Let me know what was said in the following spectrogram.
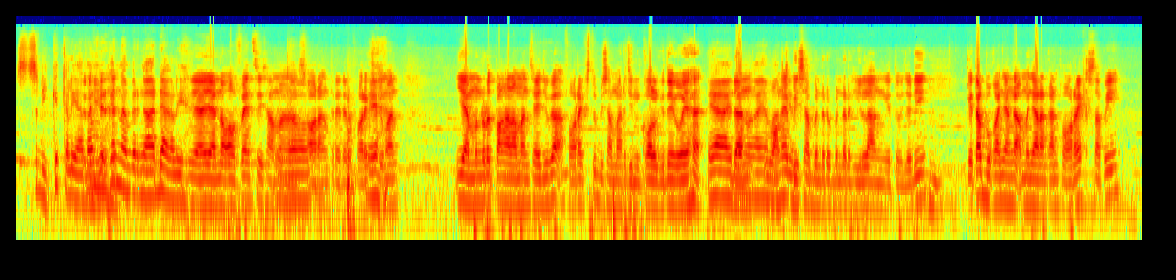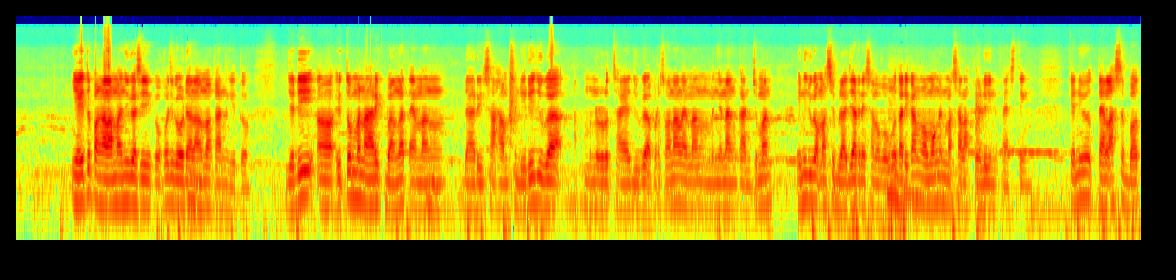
sedikit kali ya, atau mungkin hampir nggak ada kali. Ya ya no offense sih sama No. seorang trader forex Iya. cuman ya menurut pengalaman saya juga forex tuh bisa margin call gitu ya gue ya. Ya, itu Dan uangnya margin. Hmm. bisa bener-bener hilang gitu. Jadi kita bukannya nggak menyarankan forex tapi ya itu pengalaman juga sih. Koko juga udah Hmm. lama kan gitu. Jadi eh, itu menarik banget emang dari saham sendiri juga menurut saya juga personal emang menyenangkan. Cuman ini juga masih belajar nih sama Hmm. Koko. Tadi kan ngomongin masalah value investing. Can you tell us about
